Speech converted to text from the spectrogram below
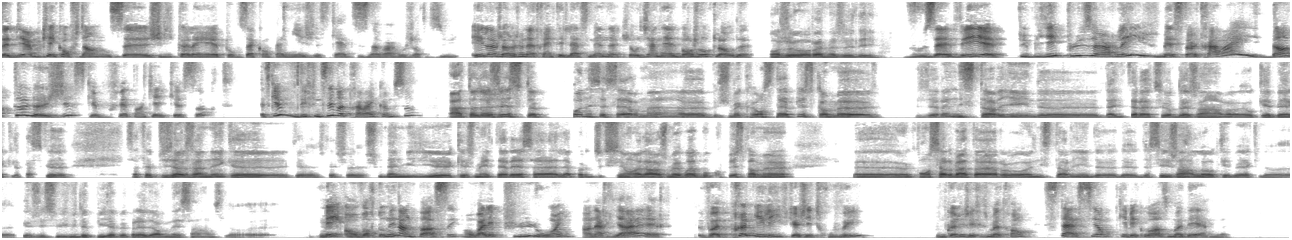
Vous êtes bien à Bouquin Confidence, euh, Julie Collin pour vous accompagner jusqu'à 19h aujourd'hui. Et là, je rejoins notre invité de la semaine, Claude Janel. Bonjour Claude. Bonjour Anna Julie. Vous avez euh, publié plusieurs livres, mais c'est un travail d'anthologiste que vous faites en quelque sorte. Est-ce que vous définissez votre travail comme ça? Anthologiste, pas nécessairement. Euh, je me considère plus comme, je dirais, un historien de, la littérature de genre au Québec, parce que ça fait plusieurs années que, je, suis dans le milieu, que je m'intéresse à la production. Alors, je me vois beaucoup plus comme un, euh, conservateur ou un historien de, ces gens-là au Québec, que j'ai suivi depuis à peu près leur naissance. Mais on va retourner dans le passé. On va aller plus loin en arrière. Votre premier livre que j'ai trouvé, vous me corrigez si je me trompe, Station québécoise moderne.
